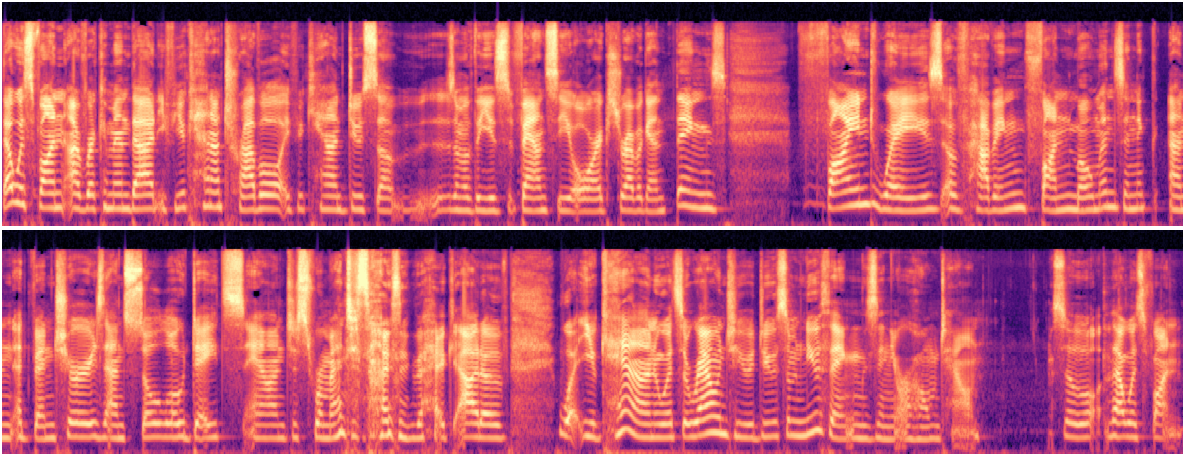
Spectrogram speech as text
that was fun. I recommend that if you cannot travel, if you can't do some some of these fancy or extravagant things, find ways of having fun moments and and adventures and solo dates and just romanticizing the heck out of what you can, what's around you, do some new things in your hometown. So that was fun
